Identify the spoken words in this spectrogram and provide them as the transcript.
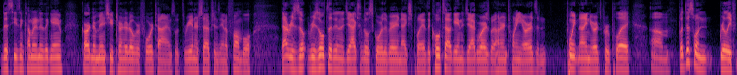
this season coming into the game, Gardner Minshew turned it over four times with three interceptions and a fumble. That resu- resulted in a Jacksonville score the very next play. The Colts outgained the Jaguars by 120 yards and 0.9 yards per play. Um, but this one really f-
